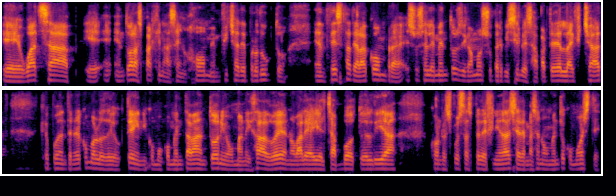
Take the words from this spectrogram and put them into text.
eh, WhatsApp, eh, en todas las páginas, en home, en ficha de producto, en cesta de la compra, esos elementos, digamos, súper visibles, aparte del live chat que pueden tener como lo de Octane y como comentaba Antonio, humanizado, ¿eh? No vale ahí el chatbot todo el día con respuestas predefinidas y además en un momento como este.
